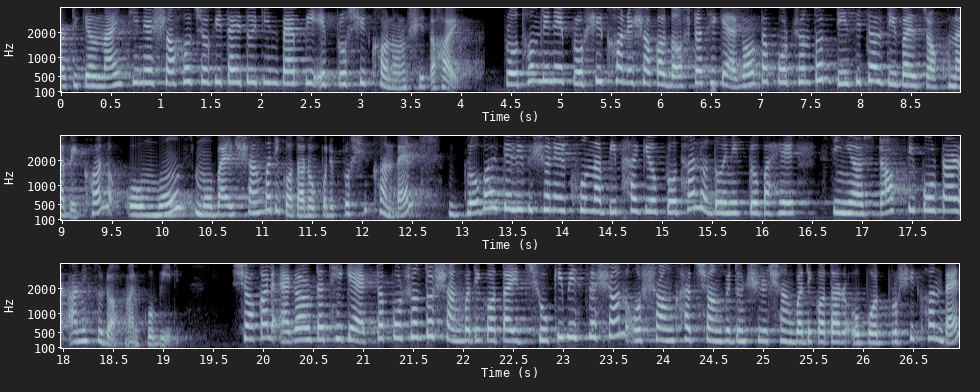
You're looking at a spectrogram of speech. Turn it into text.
আর্টিকেল নাইনটিনের সহযোগিতায় দুই দিনব্যাপী এ প্রশিক্ষণ অনুষ্ঠিত হয়। প্রথম দিনের প্রশিক্ষণে সকাল দশটা থেকে এগারোটা পর্যন্ত ডিজিটাল ডিভাইস রক্ষণাবেক্ষণ ও মৌস মোবাইল সাংবাদিকতার ওপরে প্রশিক্ষণ দেন গ্লোবাল টেলিভিশনের খুলনা বিভাগীয় প্রধান ও দৈনিক প্রবাহের senior staff reporter Anisur Rahman Kabir. সকাল এগারোটা থেকে একটা পর্যন্ত সাংবাদিকতায় ঝুঁকি বিশ্লেষণ ও সংঘাত সংবেদনশীল সাংবাদিকতার ওপর প্রশিক্ষণ দেন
